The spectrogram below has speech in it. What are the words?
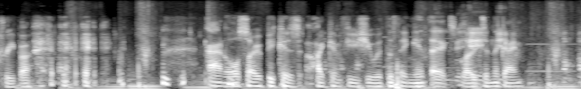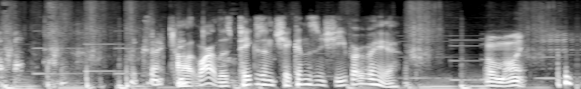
creeper. and also because I confuse you with the thing that explodes in the game. Exactly. Uh, wow, there's pigs and chickens and sheep over here. Oh my.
